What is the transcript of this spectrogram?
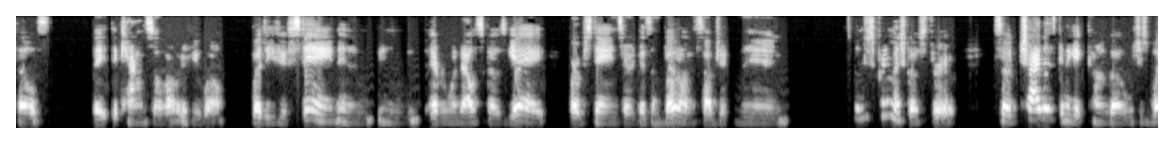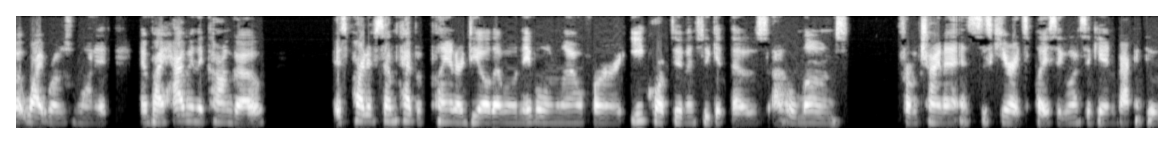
kills the, the council vote, if you will. But if you abstain and, and everyone else goes yay, or abstains or doesn't vote on the subject, then it just pretty much goes through. So China is going to get Congo, which is what White Rose wanted. And by having the Congo, it's part of some type of plan or deal that will enable and allow for E Corp to eventually get those uh, loans from China and secure its place once again back into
